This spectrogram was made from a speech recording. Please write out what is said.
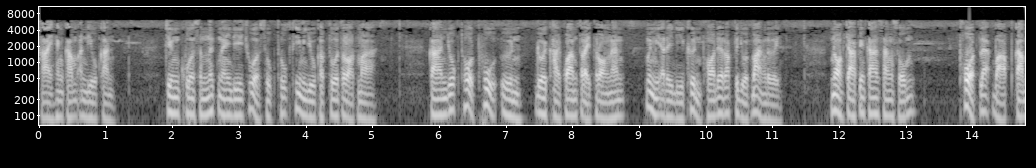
ข่ายแห่งกรรมอันเดียวกัน จึงควรสำนึกในดีชั่วสุขทุกข์ที่มีอยู่กับตัวตลอดมา การยกโทษผู้อื่นโดยขาดความไตร่ตรองนั้น ไม่มีอะไรดีขึ้นพอได้รับประโยชน์บ้างเลย นอกจากเป็นการสั่งสม โทษและบาปกรรม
